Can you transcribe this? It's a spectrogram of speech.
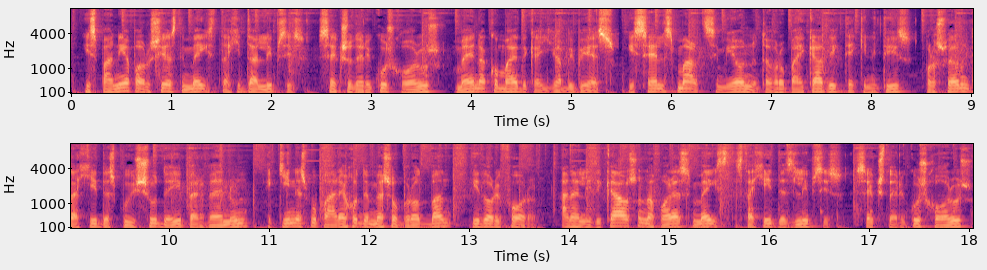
Η Ισπανία παρουσίασε τη μέγιστη ταχύτητα λήψης σε εξωτερικούς χώρους με 1,11 Gbps. Η Cell Smart σημειώνει ότι τα ευρωπαϊκά δίκτυα κινητής προσφέρουν ταχύτητες που ισούνται ή υπερβαίνουν εκείνες που παρέχονται μέσω broadband ή δορυφόρων. Αναλυτικά όσον αφορά τι μέγιστες ταχύτητες λήψη σε εξωτερικούς χώρους,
